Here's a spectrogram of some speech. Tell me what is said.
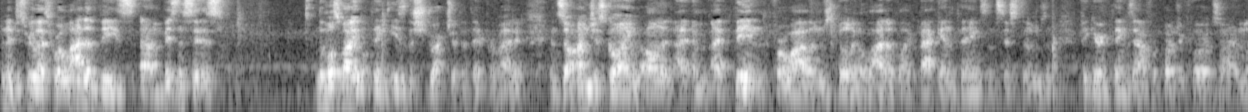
And I just realized for a lot of these um, businesses, the most valuable thing is the structure that they provided. And so I'm just going on it. I, I've been for a while and I'm just building a lot of like back end things and systems and figuring things out for Project Forward. So I'm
